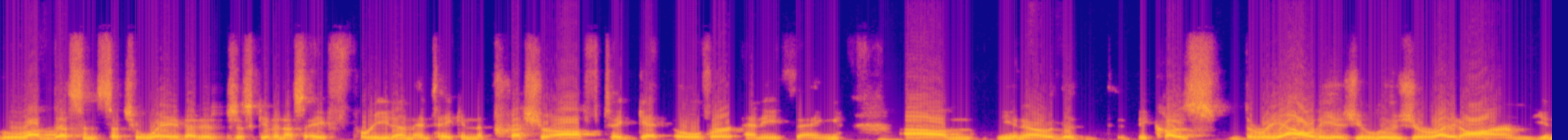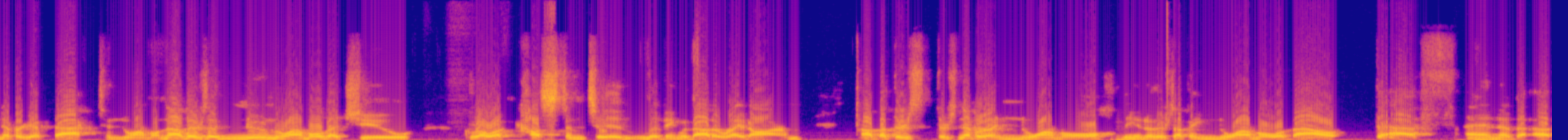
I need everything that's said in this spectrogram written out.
loved us in such a way that has just given us a freedom and taken the pressure off to get over anything. Um, you know, the, because the reality is you lose your right arm, you never get back to normal. Now, there's a new normal that you grow accustomed to living without a right arm, uh, but there's there's never a normal. You know, there's nothing normal about death and about,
